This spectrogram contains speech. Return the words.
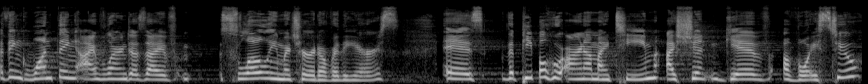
I think one thing I've learned as I've slowly matured over the years is the people who aren't on my team, I shouldn't give a voice to.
